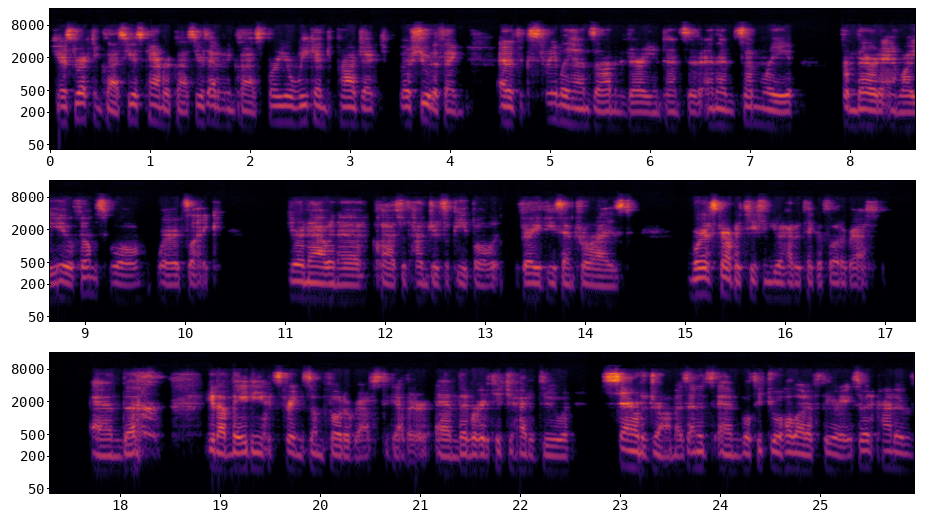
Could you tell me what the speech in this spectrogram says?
here's directing class, here's camera class, here's editing class for your weekend project or shoot a thing, and it's extremely hands-on and very intensive. And then suddenly, from there to NYU Film School, where it's like you're now in a class with hundreds of people, very decentralized. We're gonna start by teaching you how to take a photograph, and uh, you know maybe you could string some photographs together, and then we're gonna teach you how to do sound dramas, and it's and we'll teach you a whole lot of theory. So it kind of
